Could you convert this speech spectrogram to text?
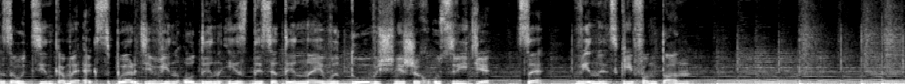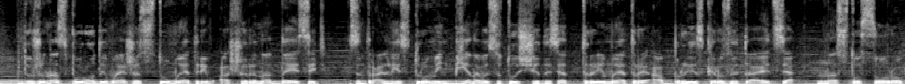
За оцінками експертів, він один із десяти найвидовищніших у світі. Це Вінницький фонтан. Довжина споруди майже 100 метрів, а ширина 10. Центральний струмінь б'є на висоту 63 метри, а бризки розлітаються на 140.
